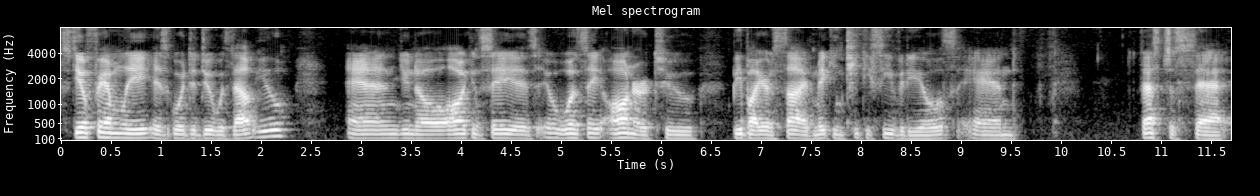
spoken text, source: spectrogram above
Steel family is going to do without you. And you know all I can say is it was a honor to be by your side making TTC videos and that's just sad.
